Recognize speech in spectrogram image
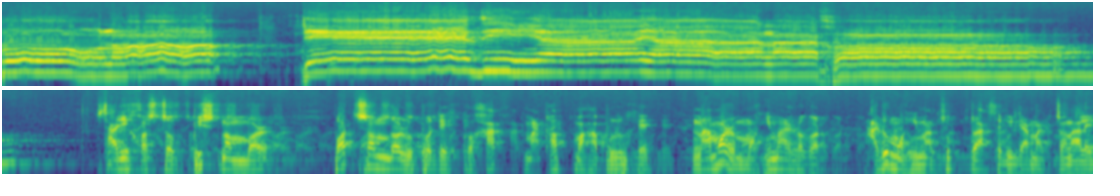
বোল চাৰিশ চৌব্বিছ নম্বৰ পদচন্দৰ উপদেশ ঘোষাত মাধৱ মহাপুৰুষে। নামৰ মহিমাৰ লগত আৰু মহিমা যুক্ত আছে বুলি আমাক জনালে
